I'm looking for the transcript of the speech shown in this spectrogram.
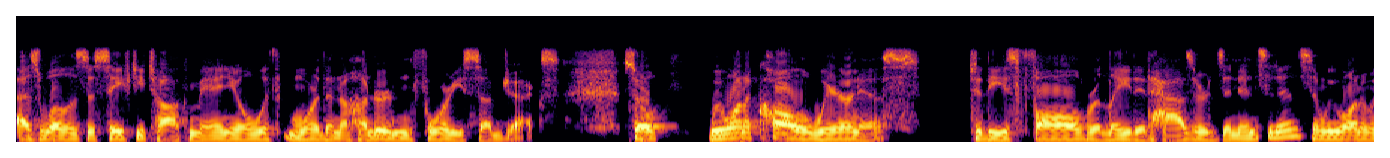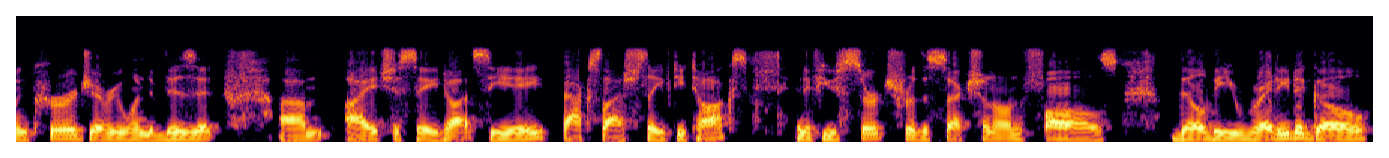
as well as a safety talk manual with more than 140 subjects. So we want to call awareness to these fall related hazards and incidents. And we want to encourage everyone to visit um, ihsa.ca backslash safety talks. And if you search for the section on falls, they'll be ready to go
